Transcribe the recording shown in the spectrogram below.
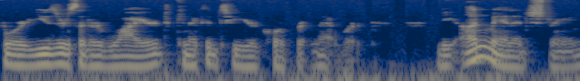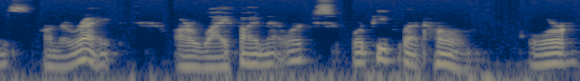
for users that are wired connected to your corporate network. The unmanaged streams on the right are Wi-Fi networks or people at home or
